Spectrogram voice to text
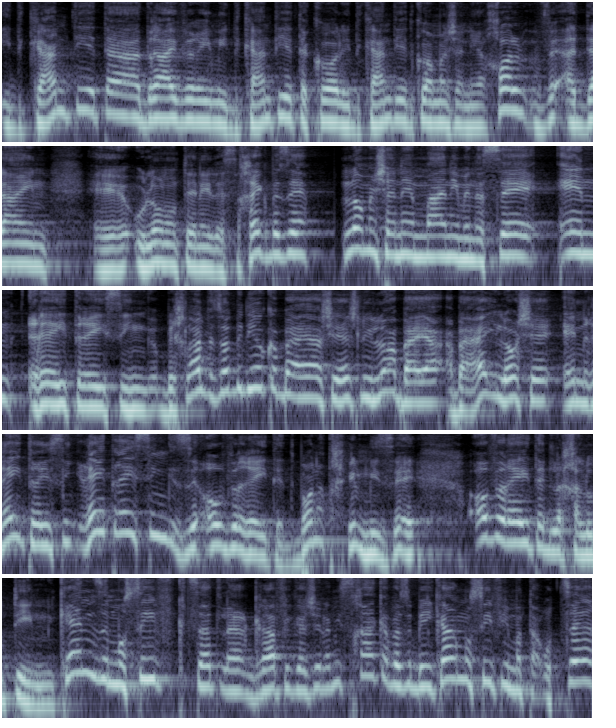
עדכנתי את הדרייברים, עדכנתי את הכל, עדכנתי את כל מה שאני יכול, ועדיין אה, הוא לא נותן לי לשחק בזה. לא משנה מה אני מנסה, אין ray tracing בכלל, וזאת בדיוק הבעיה שיש לי, לא הבעיה, הבעיה היא לא שאין ray tracing, ray tracing זה overrated, בוא נתחיל מזה, overrated לחלוטין. כן, זה מוסיף קצת לגרפיקה של המשחק, אבל זה בעיקר מוסיף אם אתה עוצר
